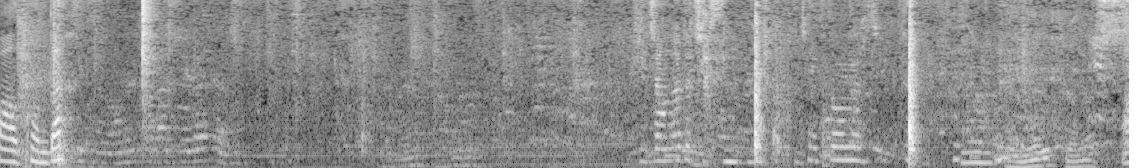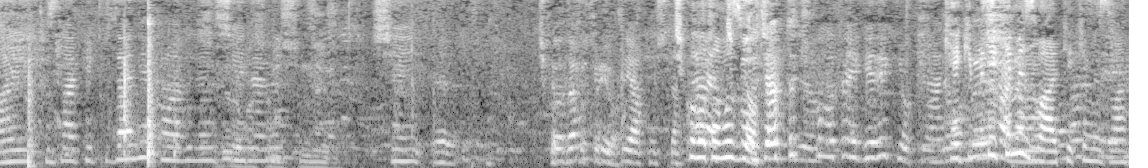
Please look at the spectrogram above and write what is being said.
Balkonda. Canları da çıksın. Çekti onları çekti. Ay kızlar pek güzel ya kahveleriniz şeyleriniz. Şey e, çikolata mı kırıyor? yapmışlar. Çikolatamız yok. Sıcakta çikolataya gerek yok yani. Kekimiz var, kekimiz var.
